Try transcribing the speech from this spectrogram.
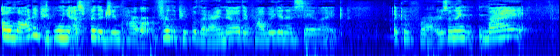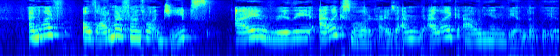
a lot of people when you ask for the dream car or for the people that I know, they're probably gonna say like like a Ferrari or something. My I know my a lot of my friends want Jeeps. I really I like smaller cars. I'm I like Audi and BMW.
